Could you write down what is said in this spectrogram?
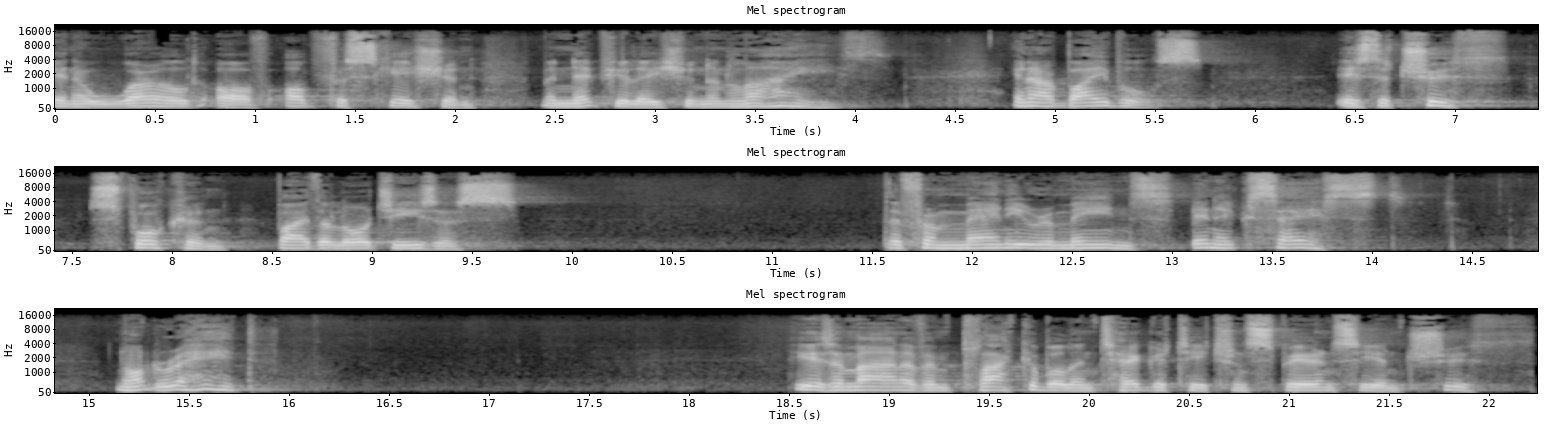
in a world of obfuscation, manipulation, and lies. In our Bibles is the truth spoken by the Lord Jesus that from many remains inaccessed, not read. He is a man of implacable integrity, transparency, and truth.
